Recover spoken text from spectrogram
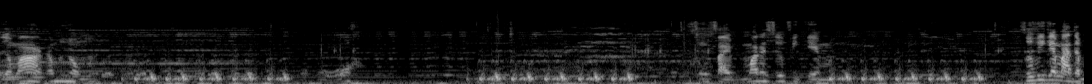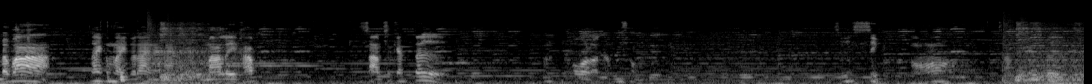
เกลือมากท่านผู้ชมโอ้โหสงสัยผมว่าได้ซื้อฟรีเกม ซื้อฟรีเกมอาจจะแบบว่าได้กำไรก็ได้นะฮะ มาเลยครับสามสแกตเตอร์พอเหรอท่านผู้ชม ซื้อสิบอ๋อสามสแกตเตอร์โอเค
